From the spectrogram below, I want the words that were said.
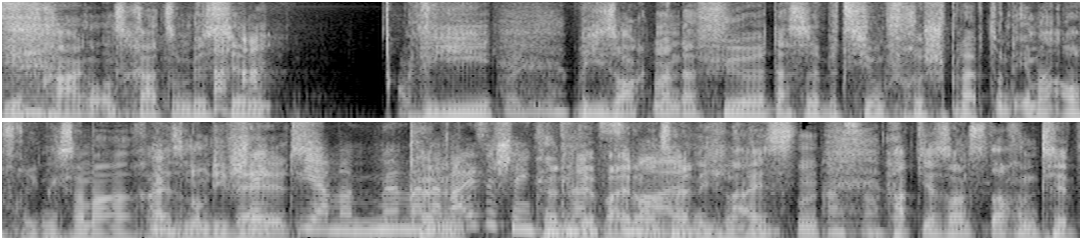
wir fragen uns gerade so ein bisschen, wie, wie sorgt man dafür, dass eine Beziehung frisch bleibt und immer aufregend? Ich sag mal, Reisen um die Schenkt- Welt. ja, man- wenn man eine Reise schenken können wir beide uns halt nicht leisten. So. Habt ihr sonst noch einen Tipp,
